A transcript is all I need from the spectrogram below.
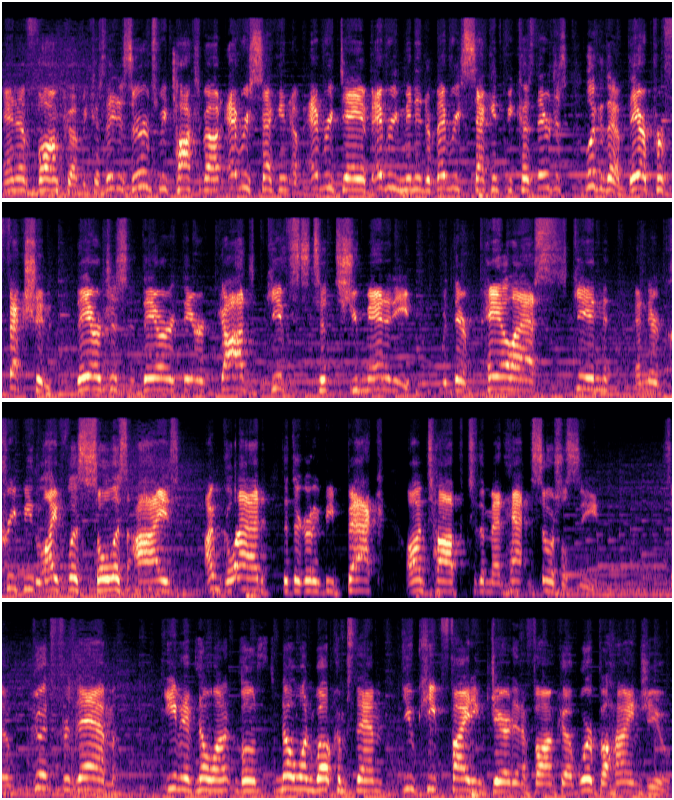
and Ivanka because they deserve to be talked about every second of every day, of every minute, of every second because they're just look at them. They are perfection. They are just they are they are God's gifts to humanity with their pale ass skin and their creepy, lifeless, soulless eyes. I'm glad that they're going to be back on top to the Manhattan social scene. So good for them. Even if no one no one welcomes them, you keep fighting, Jared and Ivanka. We're behind you.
